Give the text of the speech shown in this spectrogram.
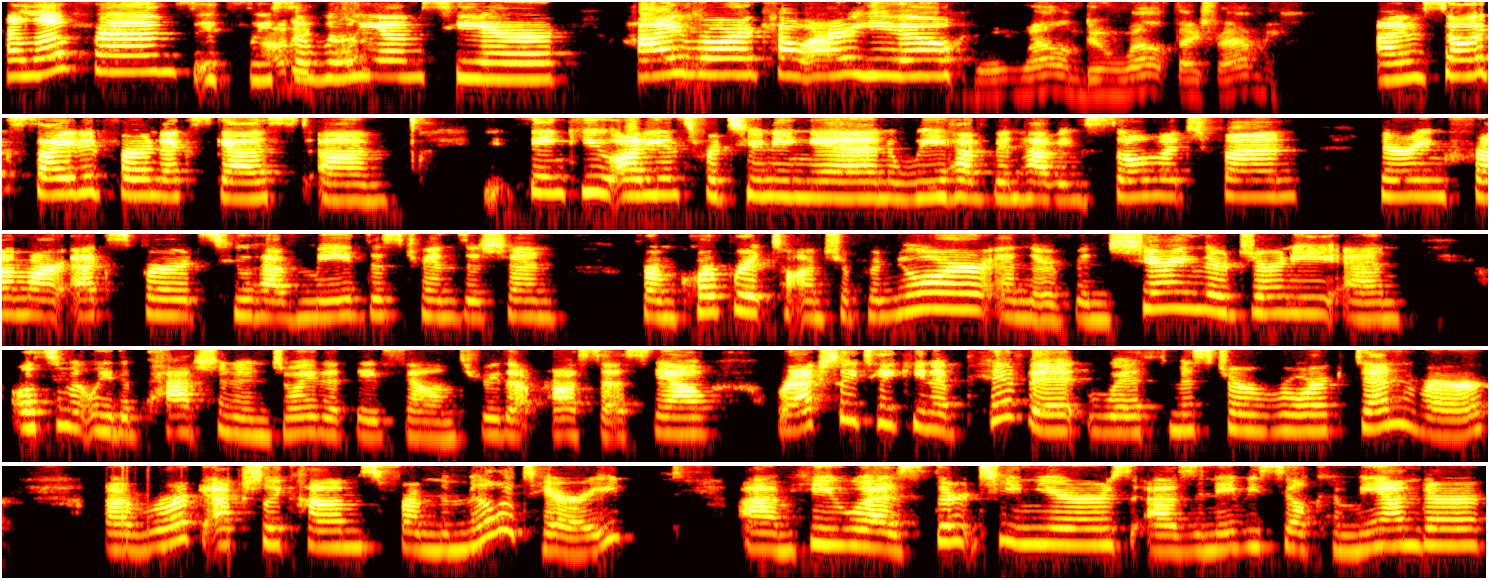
Hello, friends. It's Lisa Howdy. Williams here. Hi, Rorke. How are you? Doing well. I'm doing well. Thanks for having me. I'm so excited for our next guest. Um, thank you, audience, for tuning in. We have been having so much fun hearing from our experts who have made this transition from corporate to entrepreneur, and they've been sharing their journey and ultimately the passion and joy that they've found through that process. Now, we're actually taking a pivot with Mr. Rorke Denver. Uh, Rorke actually comes from the military. Um, he was 13 years as a Navy SEAL commander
